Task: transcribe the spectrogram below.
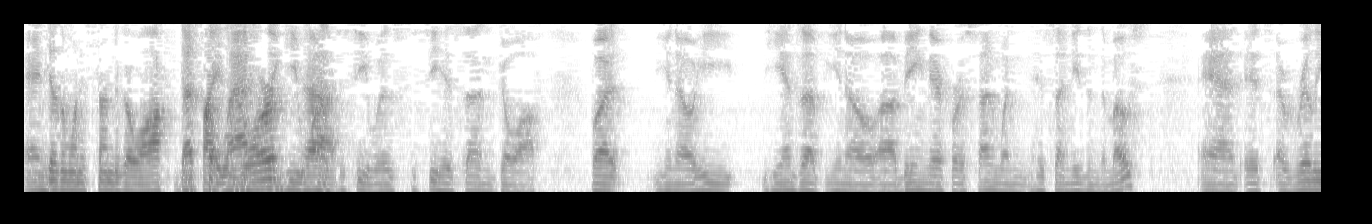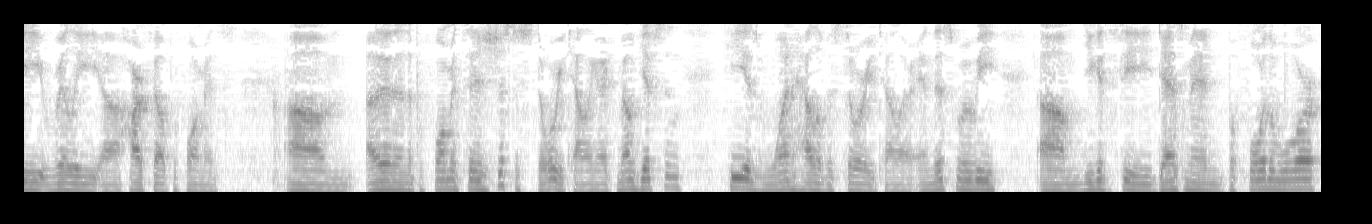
And- he doesn't want his son to go off. That's fight the last war. thing he Yeah. wanted to see was to see his son go off. But you know he he ends up you know uh, being there for his son when his son needs him the most, and it's a really really uh, heartfelt performance. Um, other than the performances, just the storytelling. Like Mel Gibson, he is one hell of a storyteller. In this movie, um, you get to see Desmond before the war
